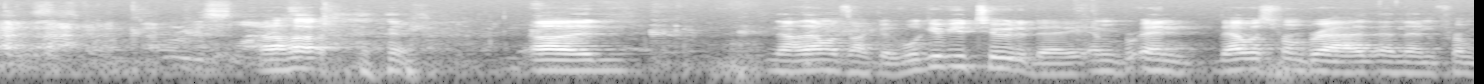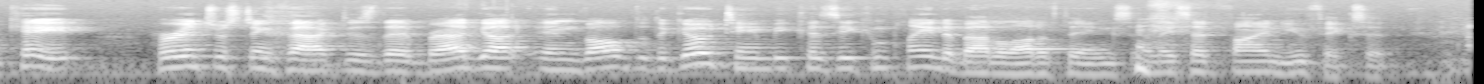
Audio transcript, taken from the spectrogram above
Uh, uh, no, that one's not good. We'll give you two today, and, and that was from Brad, and then from Kate. Her interesting fact is that Brad got involved with the Go team because he complained about a lot of things, and they said, "Fine, you fix it."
